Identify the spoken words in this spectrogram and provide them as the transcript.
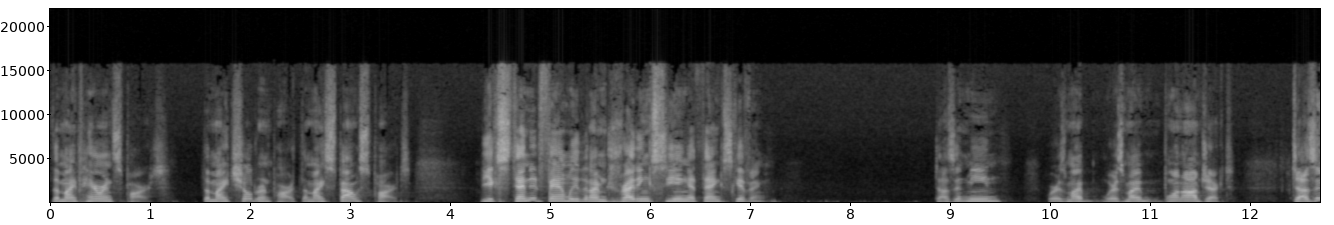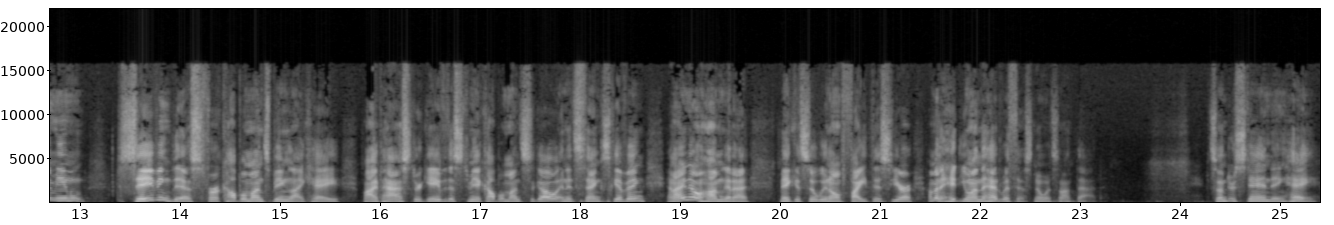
the my parents part, the my children part, the my spouse part, the extended family that I'm dreading seeing at Thanksgiving. Doesn't mean, where's my, where's my blunt object? Doesn't mean saving this for a couple months being like, hey, my pastor gave this to me a couple months ago and it's Thanksgiving, and I know how I'm going to make it so we don't fight this year. I'm going to hit you on the head with this. No, it's not that. It's understanding hey,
